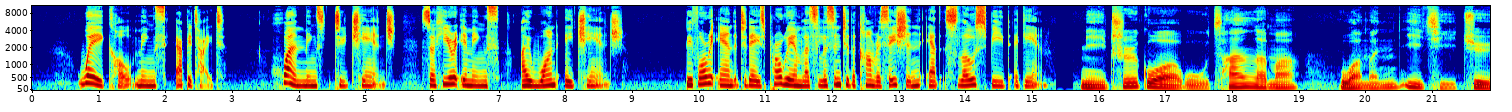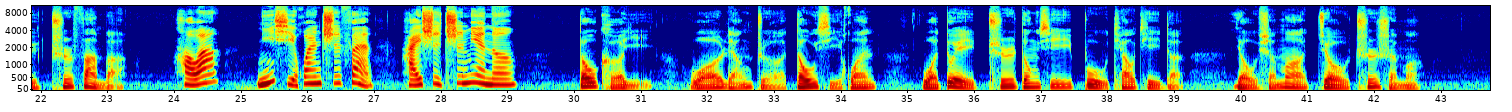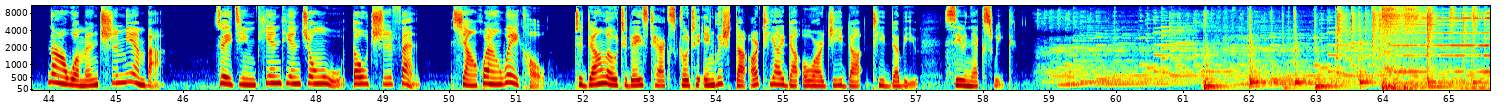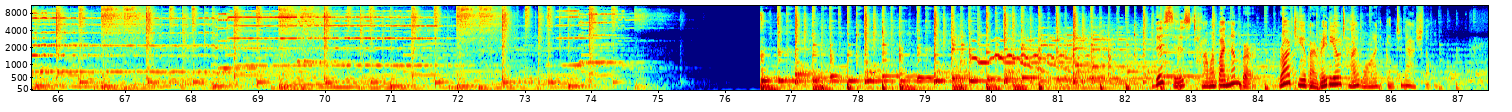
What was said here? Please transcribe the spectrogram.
胃口 means appetite. 换 means to change. So here it means I want a change. Before we end today's program, let's listen to the conversation at slow speed again. 你吃过午餐了吗？我们一起去吃饭吧。好啊，你喜欢吃饭还是吃面呢？都可以，我两者都喜欢。 我对吃东西不挑剔的，有什么就吃什么。那我们吃面吧。最近天天中午都吃饭，想换胃口。To download today's text, go to english.rti.org.tw. See you next week. This is Taiwan by Number, brought to you by Radio Taiwan International.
